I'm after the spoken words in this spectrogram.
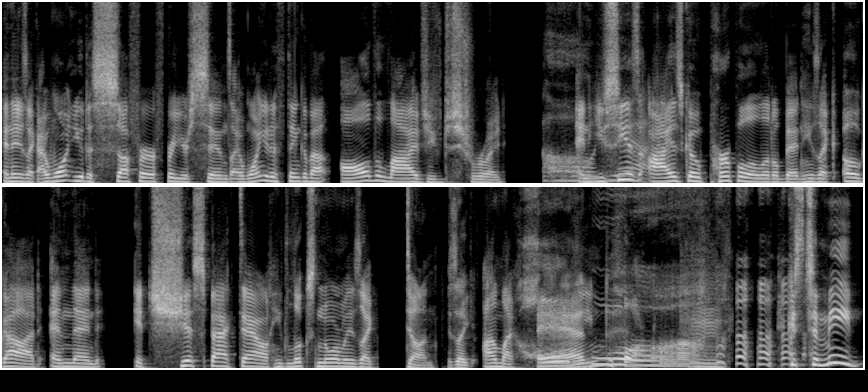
And then he's like, "I want you to suffer for your sins. I want you to think about all the lives you've destroyed." Oh, and you see his eyes go purple a little bit, and he's like, "Oh God!" And then it shifts back down. He looks normal. He's like, "Done." He's like, I'm like, "Holy And? fuck!" Mm. Because to me,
